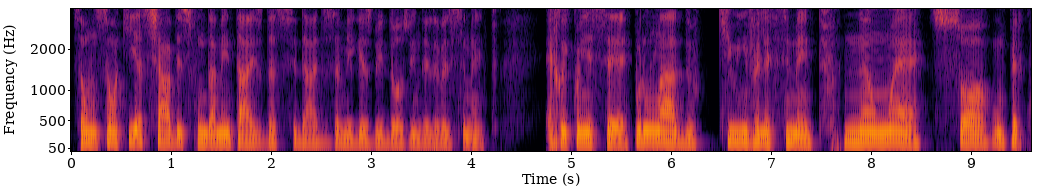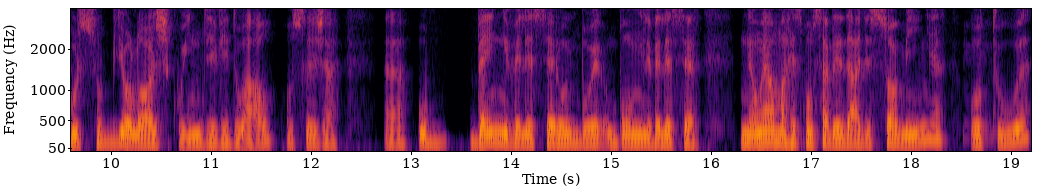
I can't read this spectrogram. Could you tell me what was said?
são, são aqui as chaves fundamentais das cidades amigas do idoso e do envelhecimento. É reconhecer, por um lado, que o envelhecimento não é só um percurso biológico individual, ou seja, uh, o bem envelhecer ou o bom envelhecer não é uma responsabilidade só minha ou tua,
